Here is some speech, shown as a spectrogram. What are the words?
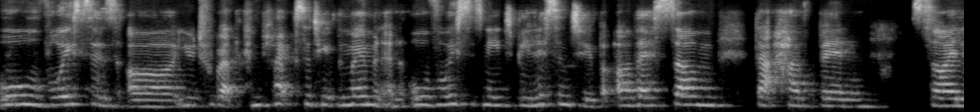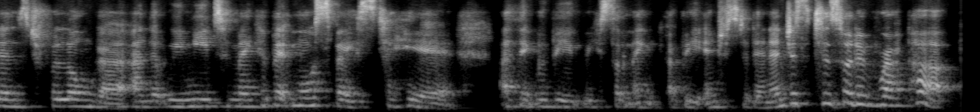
all voices are, you talk about the complexity of the moment and all voices need to be listened to, but are there some that have been silenced for longer and that we need to make a bit more space to hear, I think would be, be something I'd be interested in. And just to sort of wrap up,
